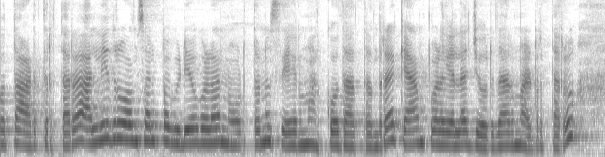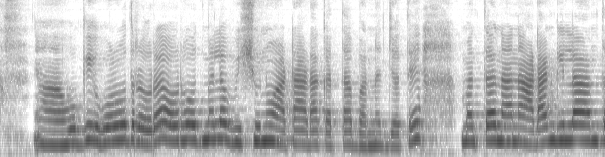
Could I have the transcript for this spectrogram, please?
ಹೊತ್ತು ಆಡ್ತಿರ್ತಾರೆ. ಅಲ್ಲಿದ್ರು ಒಂದು ಸ್ವಲ್ಪ ವಿಡಿಯೋಗಳನ್ನ ನೋಡ್ತಾನು ಶೇರ್ ಮಾಡ್ಕೋದಾತಂದ್ರೆ ಕ್ಯಾಂಪ್ ಒಳಗೆಲ್ಲ ಜೋರ್ದಾರ್ ಮಾಡಿರ್ತಾರೆ. ಹೋಗಿ ಹೋದ್ರವ್ರ, ಅವ್ರು ಹೋದ್ಮೇಲೆ ವಿಶುನು ಆಟ ಆಡಕತ್ತ ಬಣ್ಣದ ಜೊತೆ. ಮತ್ತು ನಾನು ಆಡಂಗಿಲ್ಲ ಅಂತ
